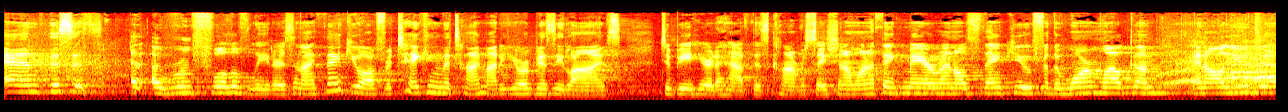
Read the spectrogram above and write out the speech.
and this is a, room full of leaders, and I thank you all for taking the time out of your busy lives to be here to have this conversation. I want to thank Mayor Reynolds. Thank you for the warm welcome and all you do.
